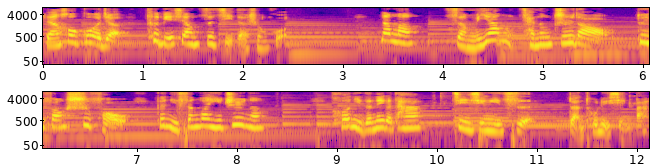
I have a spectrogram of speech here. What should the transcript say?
然后过着特别像自己的生活。那么，怎么样才能知道对方是否跟你三观一致呢？和你的那个他进行一次。短途旅行吧，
